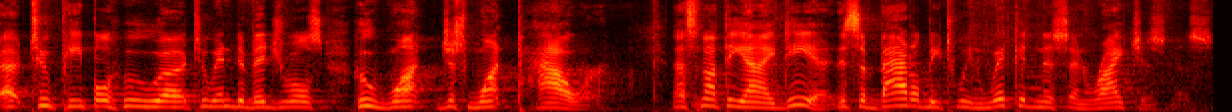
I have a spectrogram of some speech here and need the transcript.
uh, two people who, uh, two individuals who want, just want power. That's not the idea. This is a battle between wickedness and righteousness.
